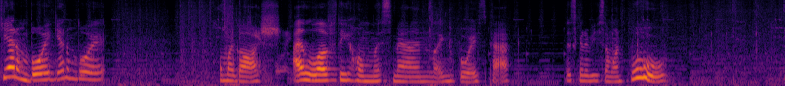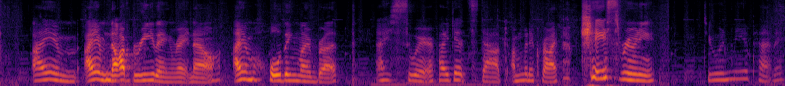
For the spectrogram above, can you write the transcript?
Get him, boy. Get him, boy. Oh my gosh. I love the homeless man, like, voice pack. There's gonna be someone. Ooh. I am- I am not breathing right now. I am holding my breath. I swear, if I get stabbed, I'm gonna cry. Chase Rooney! Doing me a panic.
